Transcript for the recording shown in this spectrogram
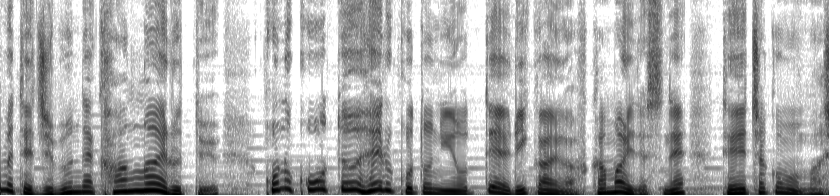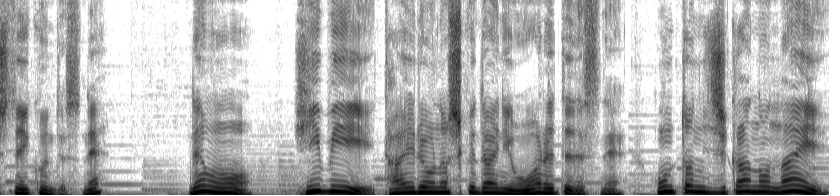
べて自分で考えるという、この工程を経ることによって理解が深まりですね、定着も増していくんですね。でも、日々大量の宿題に追われてですね本当に時間のない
